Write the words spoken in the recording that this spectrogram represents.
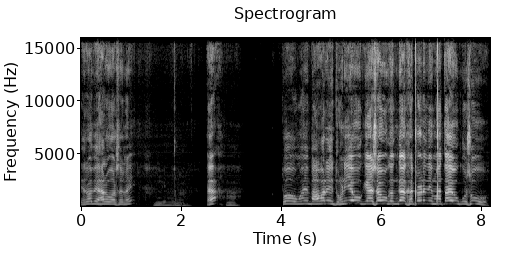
તેરો બિહાર હારો વર્ષ નહીં. હે? તો હું બાવાની ધૂણી એવું કેશવ ગંગા ખટોળીની માતા એવું કુશું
